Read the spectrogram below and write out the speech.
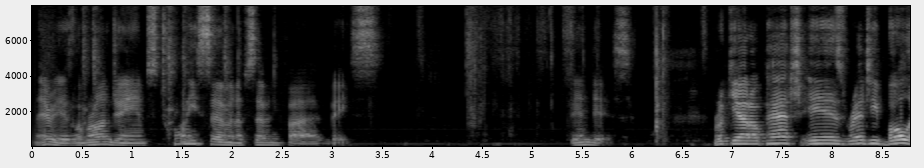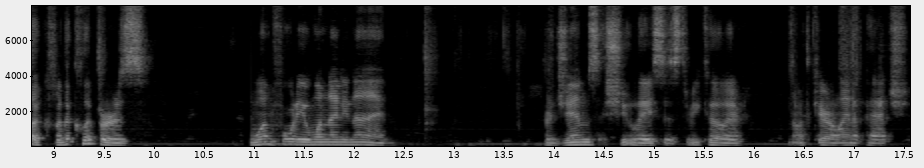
There he is, LeBron James, 27 of 75 base. Diz. Rookie auto patch is Reggie Bullock for the Clippers. 140 of 199. For Jim's Shoelaces, three color. North Carolina patch.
